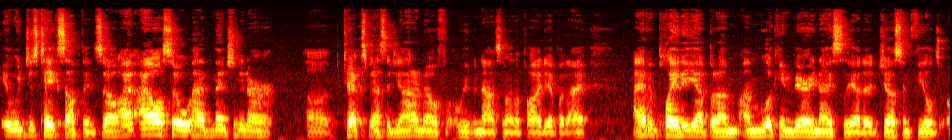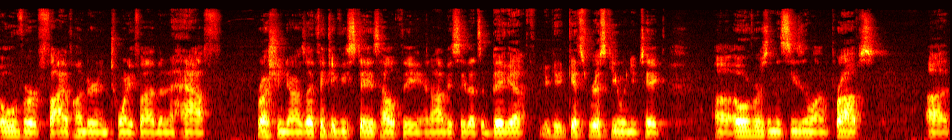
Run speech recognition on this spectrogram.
it would just take something. So I, I also have mentioned in our uh, text messaging. I don't know if we've announced it on the pod yet, but I, I haven't played it yet, but I'm, I'm looking very nicely at a Justin Fields over 525 and a half rushing yards. I think if he stays healthy, and obviously that's a big F, it gets risky when you take uh, overs in the season long props. Uh,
